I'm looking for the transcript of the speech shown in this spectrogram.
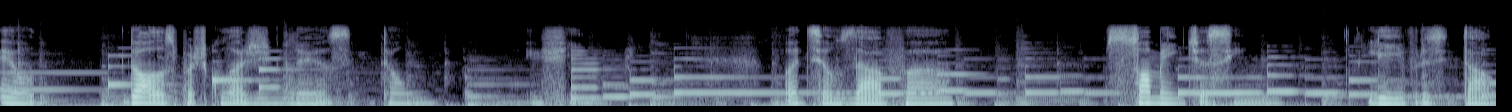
eu dou aulas particulares de inglês então, enfim. Antes eu usava somente assim livros e tal,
